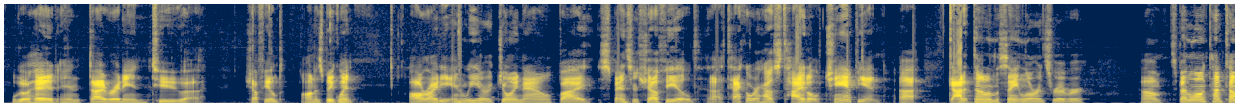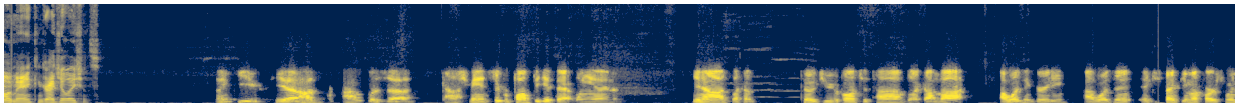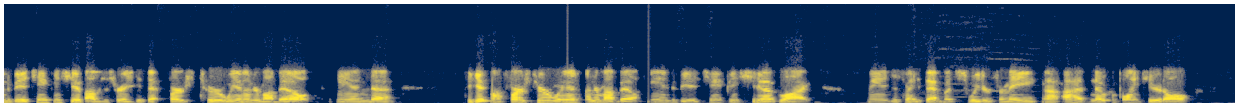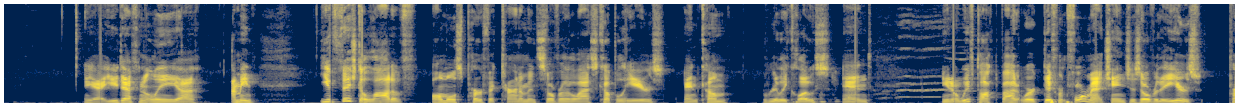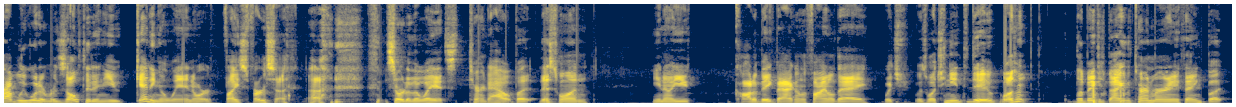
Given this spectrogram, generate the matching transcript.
we'll go ahead and dive right into uh, Sheffield on his big win. Alrighty, and we are joined now by Spencer Sheffield, uh, Tackle Warehouse title champion. Uh, got it done on the St. Lawrence River. Um, it's been a long time coming, man. Congratulations. Thank you. Yeah, I I was uh gosh man, super pumped to get that win. You know, it's like I told you a bunch of times, like I'm not I wasn't greedy. I wasn't expecting my first win to be a championship. I was just ready to get that first tour win under my belt and uh to get my first tour win under my belt and to be a championship like man, it just made it that much sweeter for me. I, I have no complaints here at all. Yeah, you definitely. Uh, I mean, you've fished a lot of almost perfect tournaments over the last couple of years and come really close. And you know, we've talked about it where different format changes over the years probably would have resulted in you getting a win or vice versa, uh, sort of the way it's turned out. But this one, you know, you caught a big bag on the final day, which was what you needed to do. It wasn't the biggest bag of the tournament or anything, but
